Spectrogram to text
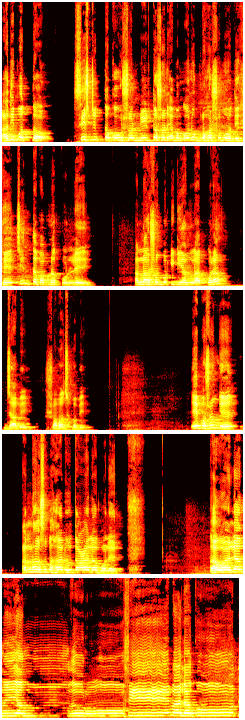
আধিপত্য সৃষ্টিত্ব কৌশল নির্দেশন এবং অনুগ্রহ সমূহ দেখে চিন্তা ভাবনা করলে আল্লাহ সম্পর্কে জ্ঞান লাভ করা যাবে সহজ হবে এ প্রসঙ্গে আল্লাহ সুবহান বলেন أولم ينظروا في ملكوت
